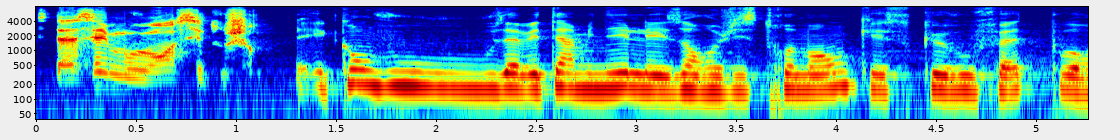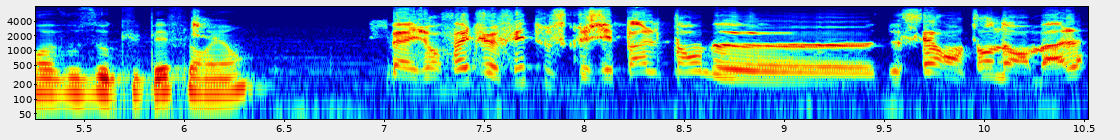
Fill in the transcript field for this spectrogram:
c'était assez émouvant, assez touchant. Et quand vous avez terminé les enregistrements, qu'est-ce que vous faites pour vous occuper, Florian? Ben, en fait, je fais tout ce que j'ai pas le temps de, de faire en temps normal.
